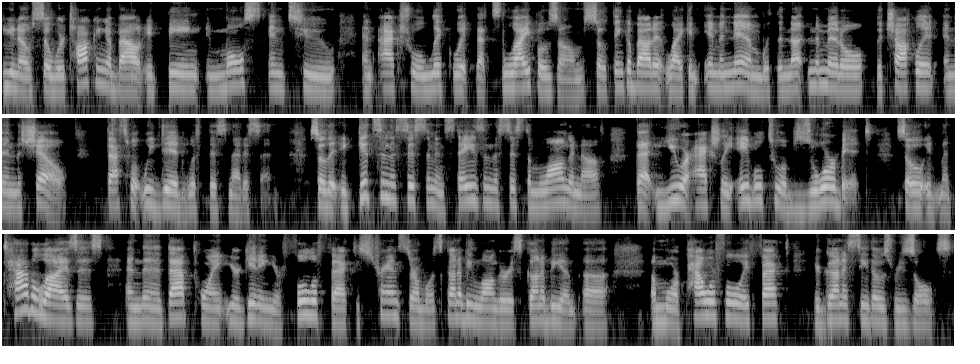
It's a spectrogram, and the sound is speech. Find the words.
you know so we're talking about it being emulsed into an actual liquid that's liposome. So think about it like an m&m with the nut in the middle the chocolate and then the shell that's what we did with this medicine so that it gets in the system and stays in the system long enough that you are actually able to absorb it. So it metabolizes. And then at that point, you're getting your full effect. It's transdermal. It's going to be longer. It's going to be a, a, a more powerful effect. You're going to see those results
